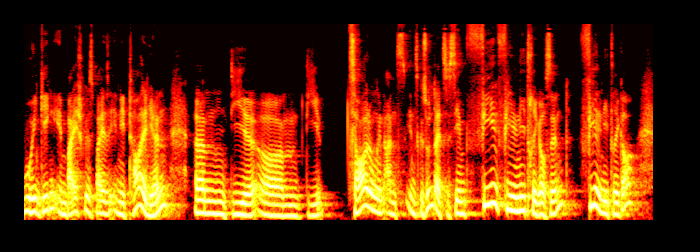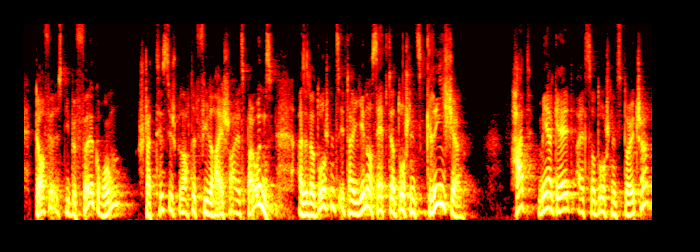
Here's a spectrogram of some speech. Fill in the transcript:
wohingegen eben beispielsweise in Italien ähm, die, ähm, die Zahlungen ans, ins Gesundheitssystem viel, viel niedriger sind, viel niedriger. Dafür ist die Bevölkerung statistisch betrachtet viel reicher als bei uns. Also der Durchschnittsitaliener, selbst der Durchschnittsgrieche, hat mehr Geld als der Durchschnittsdeutsche.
